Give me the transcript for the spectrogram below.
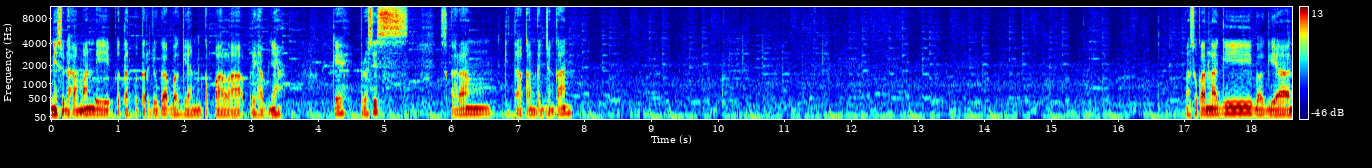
Ini sudah aman diputar-putar juga bagian kepala prihabnya. Oke proses sekarang kita akan kencangkan masukkan lagi bagian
